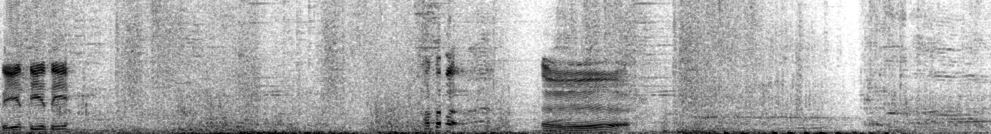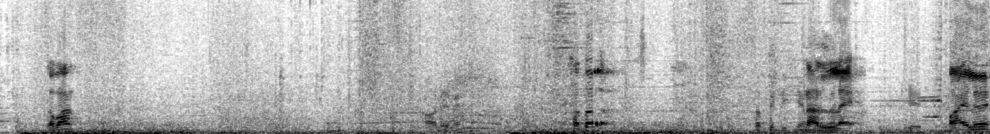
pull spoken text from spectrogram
ตีตีตีเขาต้องเออ สปิริตนั่นแหละ โอเคไปเลย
